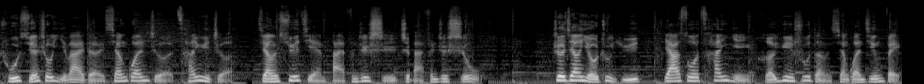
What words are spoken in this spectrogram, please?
除选手以外的相关者参与者将削减百分之十至百分之十五，这将有助于压缩餐饮和运输等相关经费。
